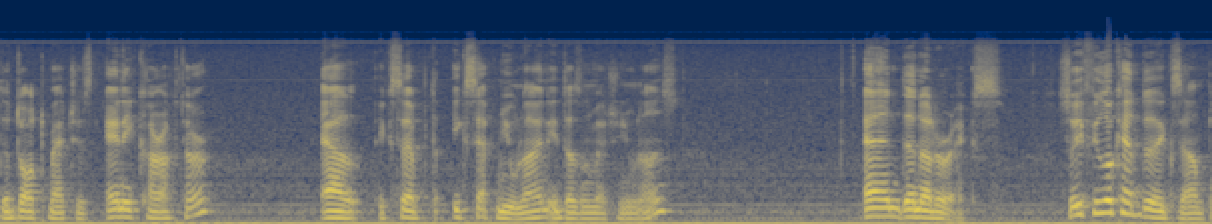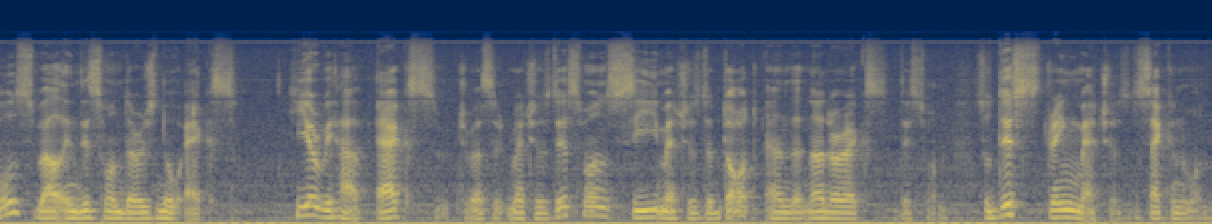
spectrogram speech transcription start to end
the dot matches any character, L except except new line, it doesn't match new lines, and another x. So if you look at the examples, well, in this one there is no x. Here we have x, which matches this one, c matches the dot, and another x, this one. So this string matches, the second one.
